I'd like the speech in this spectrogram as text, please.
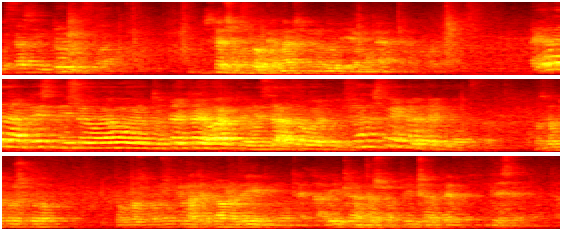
o sasvim drugim stvarima. Sve ćemo to kad načinemo dobijemo nekakav. A ja ne dam predsjedniče, ovo je, ovo je, to je, to je aktualni sat, ovo je to. Što na što je mene? Pa zato što po poslovniku imate pravo na dvije minute, a vi trenutačno pričate deset minuta.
